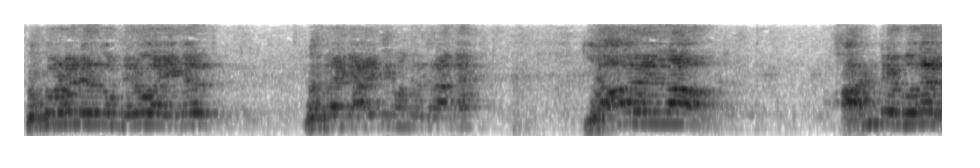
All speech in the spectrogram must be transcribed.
உங்களுடன் இருக்கும் நிர்வாகிகள் உங்களை அழைத்து வந்திருக்கிறாங்க. யாரெல்லாம் அன்று முதல்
